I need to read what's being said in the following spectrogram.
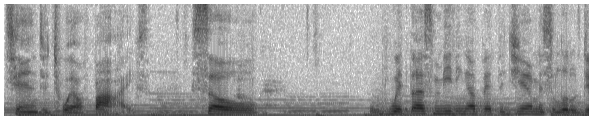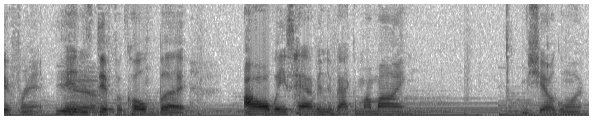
ten to twelve fives. So with us meeting up at the gym, it's a little different and it's difficult. But I always have in the back of my mind, Michelle going,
